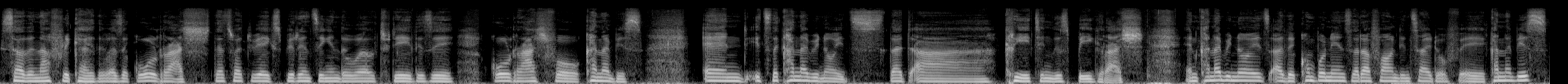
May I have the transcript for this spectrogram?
Southern Africa, there was a gold rush. That's what we are experiencing in the world today. There's a gold rush for cannabis, and it's the cannabinoids that are creating this big rush. And cannabinoids are the components that are found inside of uh, cannabis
